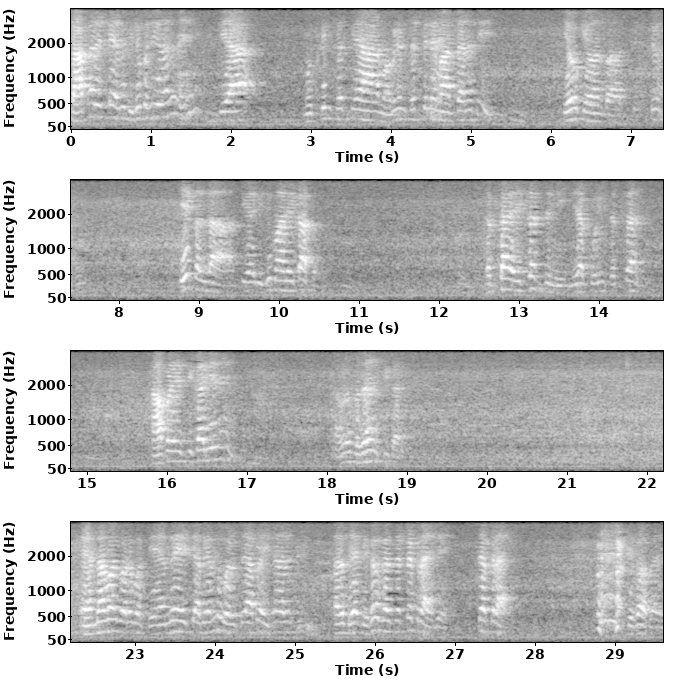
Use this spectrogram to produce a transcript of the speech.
કાબર એટલે બીજો પછી વાત ને કે આ મુસ્લિમ સત્ય આ મોગલિન સત્ય ને માનતા નથી, એવો કહેવાનો ભાવ છે. એક અલ્લાહ, સિવાય બીજું મારે કાબર સત્તા એક જ નહીં, બીજા કોઈ સત્તા નથી. આપણે સ્વીકારીએ ને? આપણે બધાને સ્વીકારીએ. એમનામાં બરોબર છે. એમને એમનું બરોબર છે આપડે હિસાબે અરે બે ભેગા કરતા ટકરાય બે. ટકરાય. ભેગો કરે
